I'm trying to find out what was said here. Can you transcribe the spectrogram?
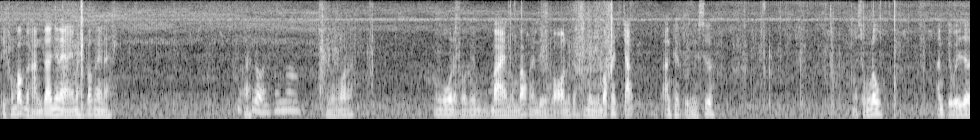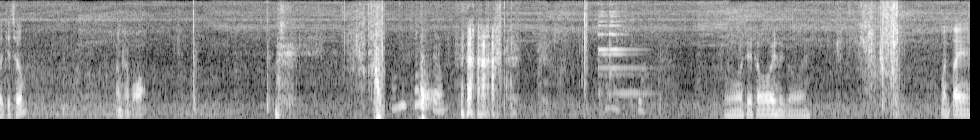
Thì không bóc được hẳn ra như này em ơi bóc này này? Lộn không ngon. Ngô ngon đó ngô lại có cái bài mà bóc này để vỏ nữa cơ. Mình bóc hết trắng ăn theo kiểu người xưa. Mà sống lâu ăn kiểu bây giờ chết sớm. Ăn cả vỏ Không Ồ, thế thôi được rồi. Bàn tay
